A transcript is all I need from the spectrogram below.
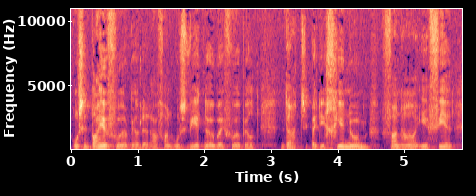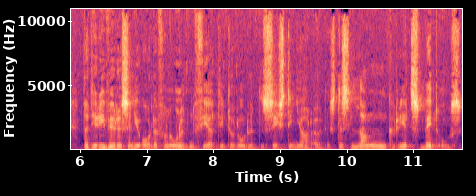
Ons het baie voorbeelde daarvan. Ons weet nou byvoorbeeld dat by die genoom van HIV dat hierdie virus in die orde van 114 tot 116 jaar oud is. Dis lank reeds met ons.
